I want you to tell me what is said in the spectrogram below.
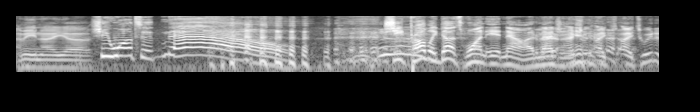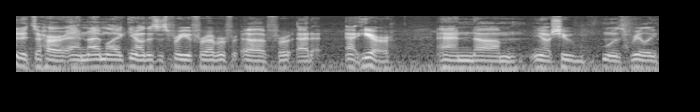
I mean, I. Uh, She wants it now. She probably does want it now. I'd imagine. I, actually, I, I tweeted it to her, and I'm like, you know, this is for you forever for, uh, for at, at here, and um, you know, she was really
